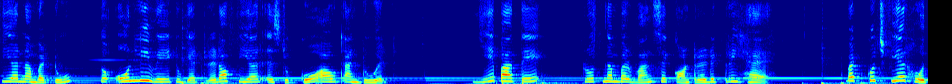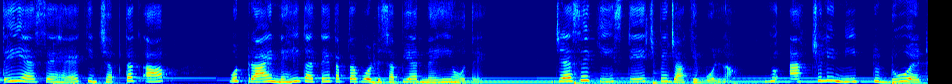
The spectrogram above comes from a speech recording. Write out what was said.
fear number two the only way to get rid of fear is to go out and do it ये बातें ट्रूथ नंबर वन से कॉन्ट्रडिक्ट्री है. बट कुछ फियर होते ही ऐसे हैं कि जब तक आप वो ट्राई नहीं करते, तब तक वो डिसअपियर नहीं होते. जैसे कि स्टेज पे जाके बोलना you actually need to do it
